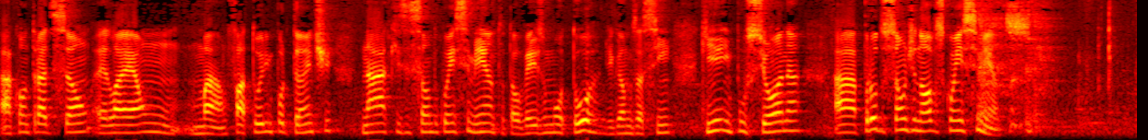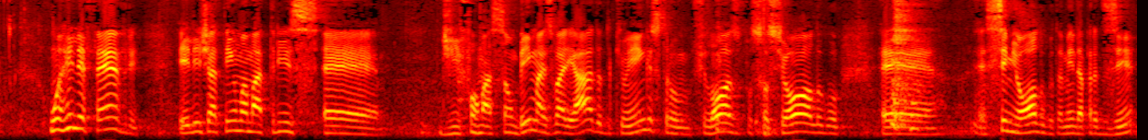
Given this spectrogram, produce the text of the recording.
a contradição ela é um, uma, um fator importante na aquisição do conhecimento, talvez um motor, digamos assim, que impulsiona a produção de novos conhecimentos. O Henri Lefebvre ele já tem uma matriz é, de formação bem mais variada do que o Engstrom, filósofo, sociólogo, é, é, semiólogo também dá para dizer.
